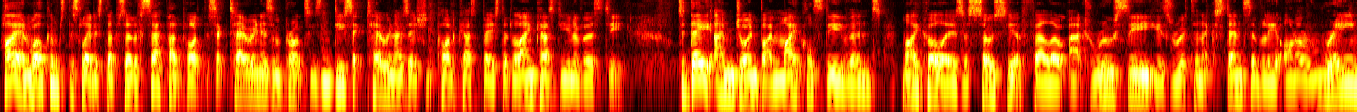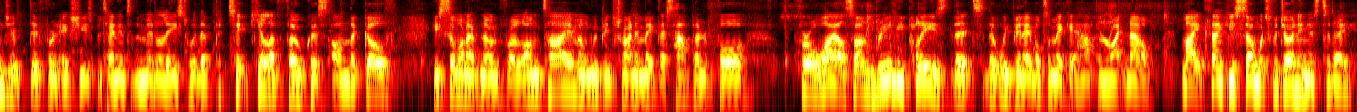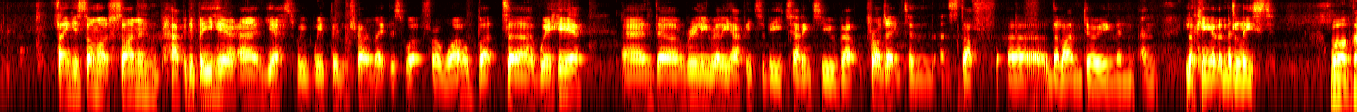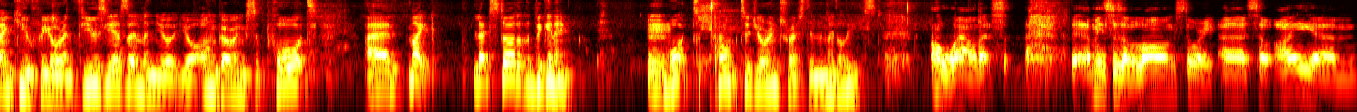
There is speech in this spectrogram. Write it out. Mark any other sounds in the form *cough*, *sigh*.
Hi, and welcome to this latest episode of SEPAD Pod, the Sectarianism, Proxies, and Desectarianisation podcast based at Lancaster University. Today I'm joined by Michael Stevens. Michael is Associate Fellow at RUSI. He's written extensively on a range of different issues pertaining to the Middle East with a particular focus on the Gulf. He's someone I've known for a long time, and we've been trying to make this happen for for a while. So I'm really pleased that that we've been able to make it happen right now. Mike, thank you so much for joining us today. Thank you so much, Simon. Happy to be here. And yes, we, have been trying to make this work for a while, but uh, we're here and uh, really, really happy to be chatting to you about the project and, and stuff uh, that I'm doing and, and looking at the Middle East. Well, thank you for your enthusiasm and your, your ongoing support. Um, Mike, let's start at the beginning. Mm. What prompted your interest in the Middle East? Oh wow, that's. *sighs* I mean, this is a long story. Uh, so I um,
